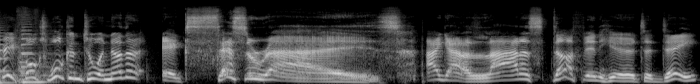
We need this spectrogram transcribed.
Hey folks, welcome to another Accessorize. I got a lot of stuff in here today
